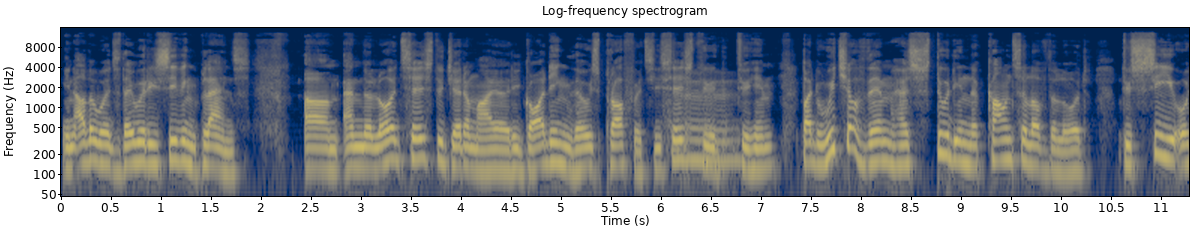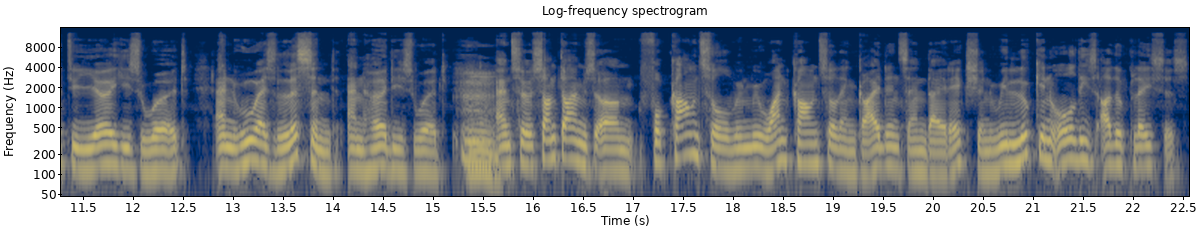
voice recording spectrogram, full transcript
In other words, they were receiving plans. Um, and the Lord says to Jeremiah regarding those prophets, He says to, to him, But which of them has stood in the counsel of the Lord to see or to hear His word, and who has listened and heard His word? And so sometimes um, for counsel, when we want counsel and guidance and direction, we look in all these other places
